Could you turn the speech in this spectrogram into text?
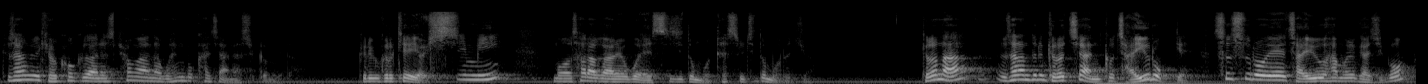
그 사람들이 결코 그 안에서 평안하고 행복하지 않았을 겁니다. 그리고 그렇게 열심히 뭐 살아가려고 애쓰지도 못했을지도 모르죠. 그러나 이 사람들은 그렇지 않고 자유롭게 스스로의 자유함을 가지고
